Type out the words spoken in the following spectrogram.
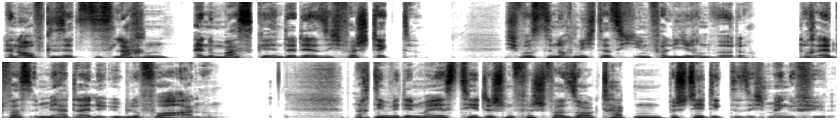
Ein aufgesetztes Lachen, eine Maske, hinter der er sich versteckte. Ich wusste noch nicht, dass ich ihn verlieren würde, doch etwas in mir hatte eine üble Vorahnung. Nachdem wir den majestätischen Fisch versorgt hatten, bestätigte sich mein Gefühl.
